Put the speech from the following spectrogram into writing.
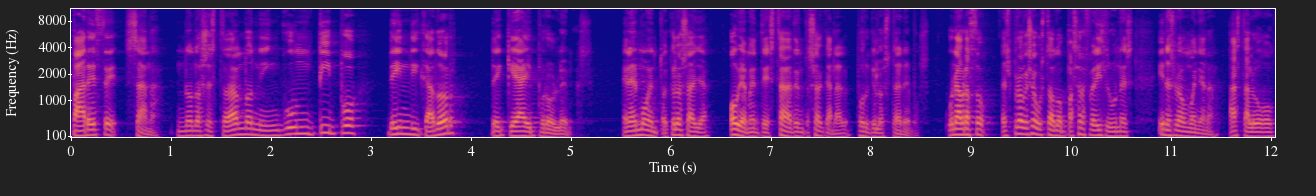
parece sana. No nos está dando ningún tipo de indicador de que hay problemas. En el momento que los haya, obviamente estar atentos al canal porque los traeremos. Un abrazo, espero que os haya gustado, pasar feliz lunes y nos vemos mañana. Hasta luego.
